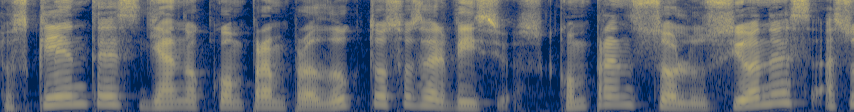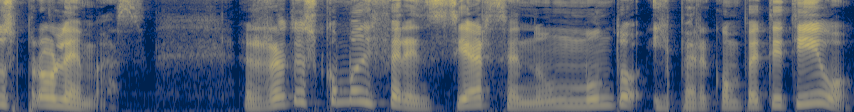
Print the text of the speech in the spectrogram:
Los clientes ya no compran productos o servicios, compran soluciones a sus problemas. El reto es cómo diferenciarse en un mundo hipercompetitivo.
